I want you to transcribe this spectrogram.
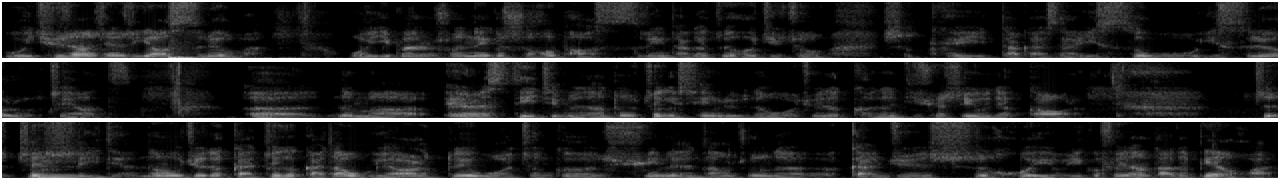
我一区上限是幺四六嘛。我一般说那个时候跑四四零，大概最后几周是可以大概在一四五一四六这样子。呃，那么 LSD 基本上都是这个心率，那我觉得可能的确是有点高了，这这是一点。那么我觉得改这个改到五幺二，对我整个训练当中的感觉是会有一个非常大的变化的，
